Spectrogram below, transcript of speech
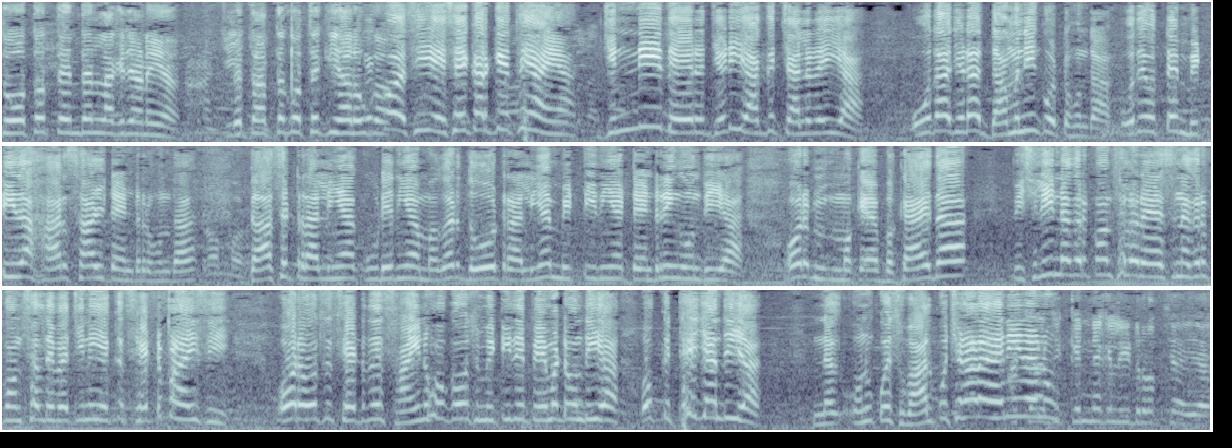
2 ਤੋਂ 3 ਦਿਨ ਲੱਗ ਜਾਣੇ ਆ। ਤੇ ਤਦ ਤੱਕ ਉੱਥੇ ਕੀ ਹਾਲ ਹੋਊਗਾ? ਦੇਖੋ ਅਸੀਂ ਇਸੇ ਕਰਕੇ ਇੱਥੇ ਆਏ ਆ ਜਿੰਨੀ ਦੇਰ ਜਿਹੜੀ ਅੱਗ ਚੱਲ ਰਹੀ ਆ ਉਹਦਾ ਜਿਹੜਾ ਦਮ ਨਹੀਂ ਘੁੱਟ ਹੁੰਦਾ, ਉਹਦੇ ਉੱਤੇ ਮਿੱਟੀ ਦਾ ਹਰ ਸਾਲ ਟੈਂਡਰ ਹੁੰਦਾ। 10 ਟਰਾਲੀਆਂ ਕੂੜੇ ਦੀਆਂ ਮਗਰ, ਦੋ ਟਰਾਲੀਆਂ ਮਿੱਟੀ ਦੀਆਂ ਟੈਂਡਰਿੰਗ ਹੁੰਦੀ ਆ। ਔਰ ਮਕਾ- ਬਕਾਇਦਾ ਪਿਛਲੀ ਨਗਰ ਕੌਂਸਲ ਔਰ ਇਸ ਨਗਰ ਕੌਂਸਲ ਦੇ ਵਿੱਚ ਹੀ ਨਹੀਂ, ਇੱਕ ਸੈੱਟ ਬਣਾਈ ਸੀ। ਔਰ ਉਸ ਸੈੱਟ ਦੇ ਸਾਈਨ ਹੋ ਕੇ ਉਸ ਮਿੱਟੀ ਦੀ ਪੇਮੈਂਟ ਹੁੰਦੀ ਆ, ਉਹ ਕਿੱਥੇ ਜਾਂਦੀ ਆ? ਨ- ਉਹਨੂੰ ਕੋਈ ਸਵਾਲ ਪੁੱਛਣ ਵਾਲਾ ਹੈ ਨਹੀਂ ਇਹਨਾਂ ਨੂੰ? ਕਿੰਨੇ ਕੁ ਲੀਡਰ ਉੱਥੇ ਆਏ ਆ?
